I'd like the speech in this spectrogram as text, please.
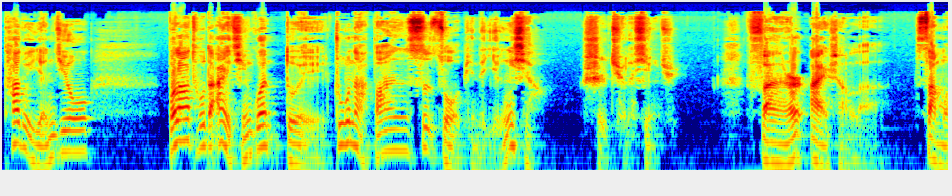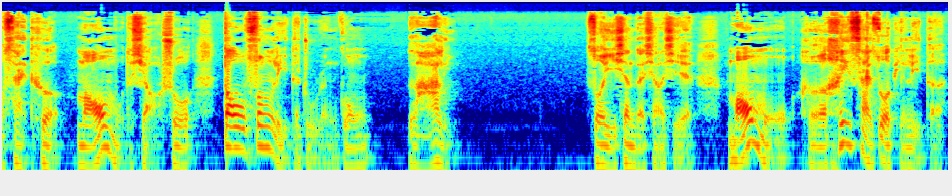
他对研究。柏拉图的爱情观对朱纳·巴恩斯作品的影响失去了兴趣，反而爱上了萨默塞特·毛姆的小说《刀锋》里的主人公拉里。所以现在想写毛姆和黑塞作品里的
